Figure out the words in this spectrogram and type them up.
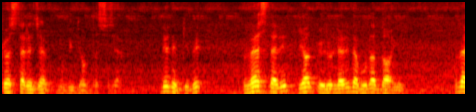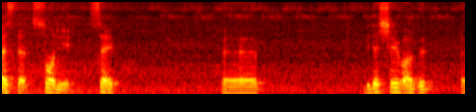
göstereceğim bu videomda size. Dediğim gibi Vestel'in yan ürünleri de buna dahil. Vestel, Sony, SEG, eee, bir de şey vardı, eee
